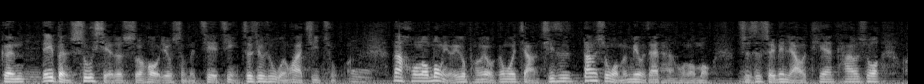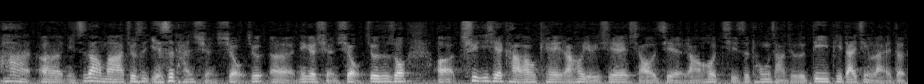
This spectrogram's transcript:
跟那本书写的时候有什么接近，这就是文化基础嘛。那《红楼梦》有一个朋友跟我讲，其实当时我们没有在谈《红楼梦》，只是随便聊天，他就说啊呃你知道吗？就是也是谈选秀，就呃那个选秀，就是说呃去一些卡拉 OK，然后有一些小姐，然后其实通常就是第一批带进来的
